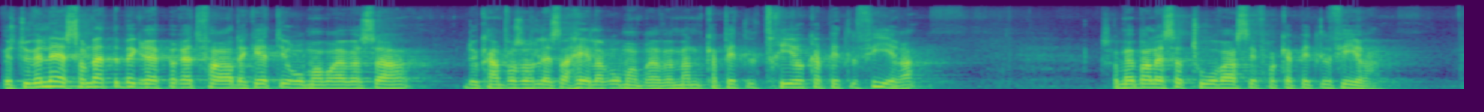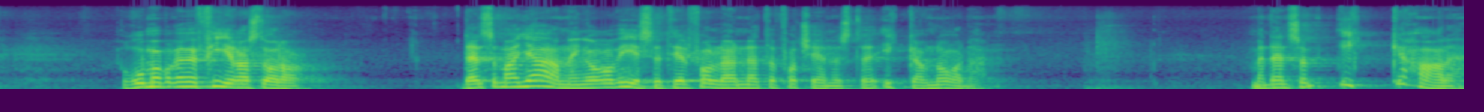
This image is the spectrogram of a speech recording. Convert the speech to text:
Hvis du vil lese om dette begrepet rettferdighet i Romerbrevet, så du kan lese hele Romerbrevet, men kapittel 3 og kapittel 4 Så skal vi bare lese to vers fra kapittel 4. Romerbrevet 4 står det Den som har gjerninger å vise til, får lønn etter fortjeneste, ikke av nåde. Men den som ikke har det,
